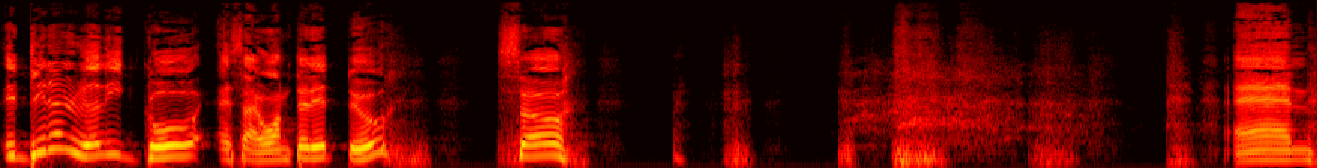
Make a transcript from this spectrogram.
it didn't really go as I wanted it to. So, and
